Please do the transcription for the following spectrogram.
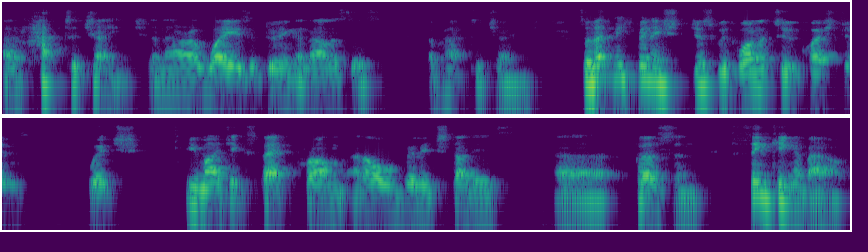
have had to change and our ways of doing analysis have had to change. So let me finish just with one or two questions which you might expect from an old village studies uh, person thinking about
